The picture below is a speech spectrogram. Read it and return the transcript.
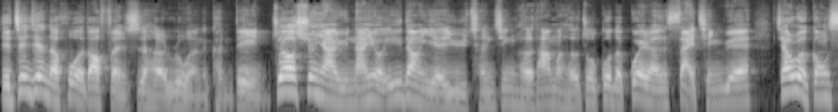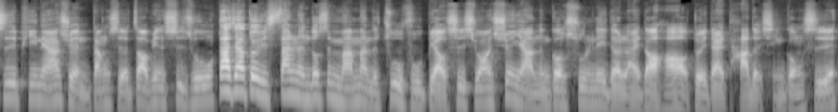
也渐渐的获得到粉丝和路人的肯定。最后，泫雅与男友一档也与曾经和他们合作过的贵人赛签约，加入了公司。P 拿选当时的照片释出，大家对于三人都是满满的祝福，表示希望泫雅能够顺利的来到好好对待他的新公司，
